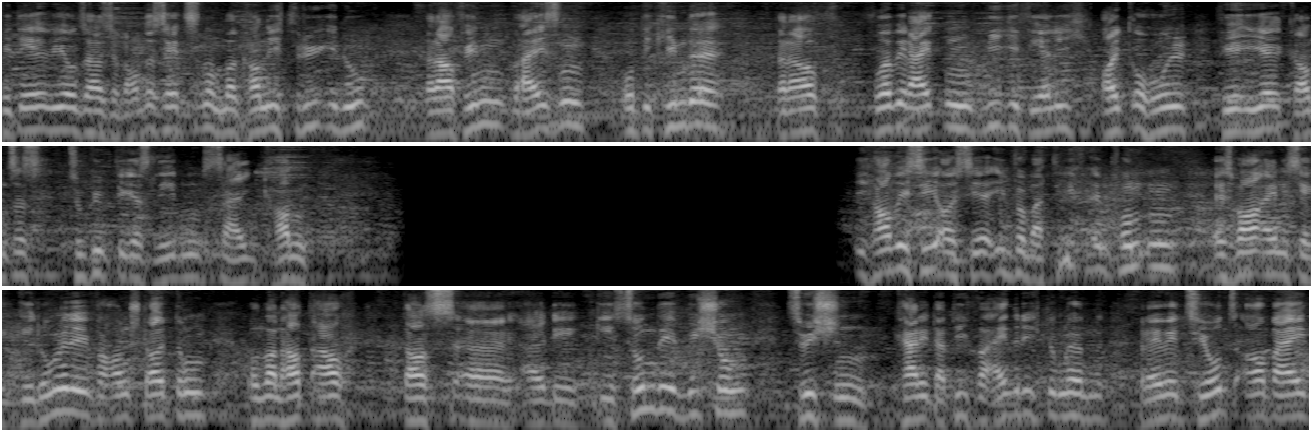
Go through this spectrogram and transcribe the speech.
mit der wir uns auseinandersetzen und man kann nicht früh genug darauf hinweisen und die Kinder darauf vorbereiten, wie gefährlich Alkohol für ihr ganzes zukünftiges Leben sein kann. Ich habe sie als sehr informativ empfunden. Es war eine sehr gelungene Veranstaltung und man hat auch das, äh, eine gesunde Mischung zwischen karitativen Einrichtungen, Präventionsarbeit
